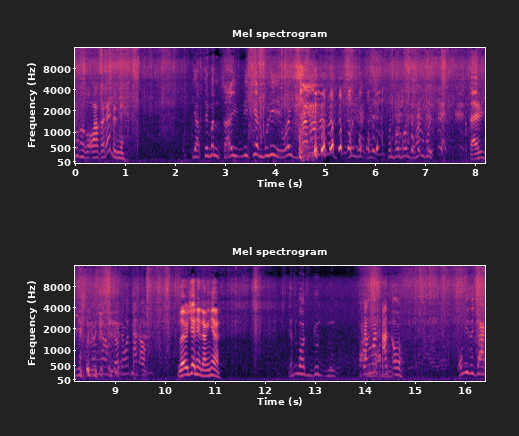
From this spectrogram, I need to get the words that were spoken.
นเขาก็ออกก็ได้เป็นนี่ อย่าให้มันสายวิเชียนบุรีโอ้ยมามามามันอยากเห็นพุ่นพุ่นพุ่นไปทางพุ่นตายยี่ทางๆเดี๋ยวจะมาตัดเอาเลยเช่นเห็นหนังเนี่ยเห็นบอลยุ่นยังมาตัดเอาผมมีแต่ยาง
